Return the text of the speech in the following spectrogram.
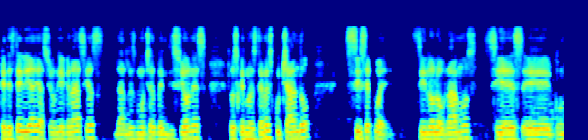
que en este día de acción de gracias darles muchas bendiciones. Los que nos estén escuchando, sí se puede, sí lo logramos, si es eh, con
